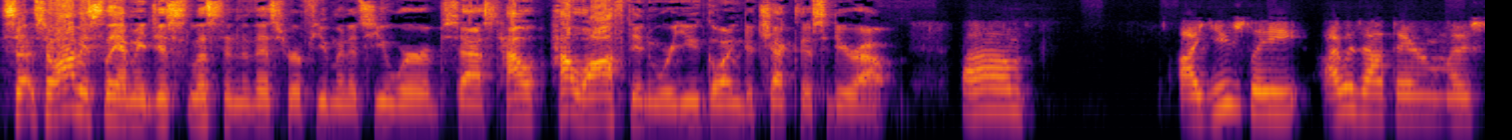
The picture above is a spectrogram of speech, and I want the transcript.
So, so obviously, I mean, just listening to this for a few minutes, you were obsessed. How how often were you going to check this deer out? Um, I usually I was out there almost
